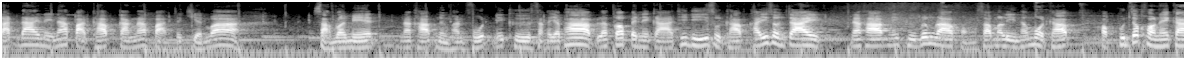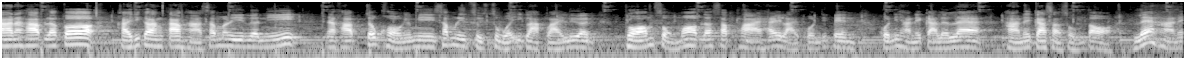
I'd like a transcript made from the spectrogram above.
กัสได้ในหน้าปัดครับ กลางหน้าปัดจะเขียนว่า 300 เมตรนะครับ 1,000 ฟุต นี่คือศักยภาพและก็เป็นนาฬิกาที่ดีที่สุดครับ ใครที่สนใจนะครับ นี่คือเรื่องราวของซับมารีนทั้งหมดครับ ขอบคุณเจ้าของนาฬิกานะครับ แล้วก็ใครที่กำลังตามหาซับมารีนเรือนนี้ นะครับ เจ้าของยังมีซับมารีนสวยๆ อีกหลากหลายเรือน พร้อมส่งมอบและซัพพลายให้หลายคนที่เป็นคนที่หาในการเรือนแรกหาในการสะสมต่อ และหาใน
